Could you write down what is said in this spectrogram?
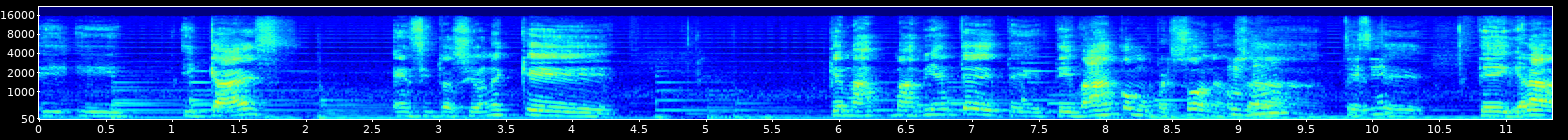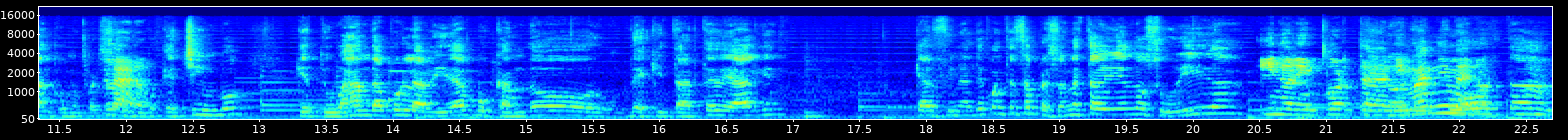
y, y- y caes en situaciones que que más, más bien te, te, te bajan como persona, o sea, te, Sí, sí. te- te degradan como persona, Claro. porque es chimbo que tú vas a andar por la vida buscando desquitarte de alguien que al final de cuentas esa persona está viviendo su vida, Y no le importa no ni más ni menos. Mm.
